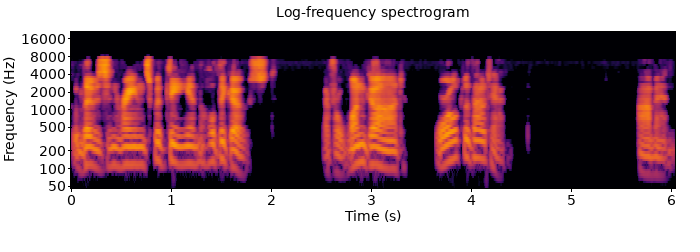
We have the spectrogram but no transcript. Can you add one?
who lives and reigns with thee in the Holy Ghost, ever one God, world without end. Amen.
